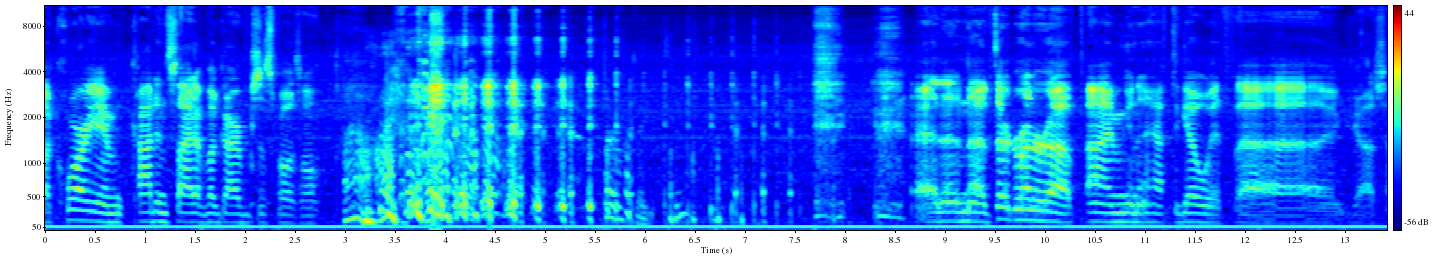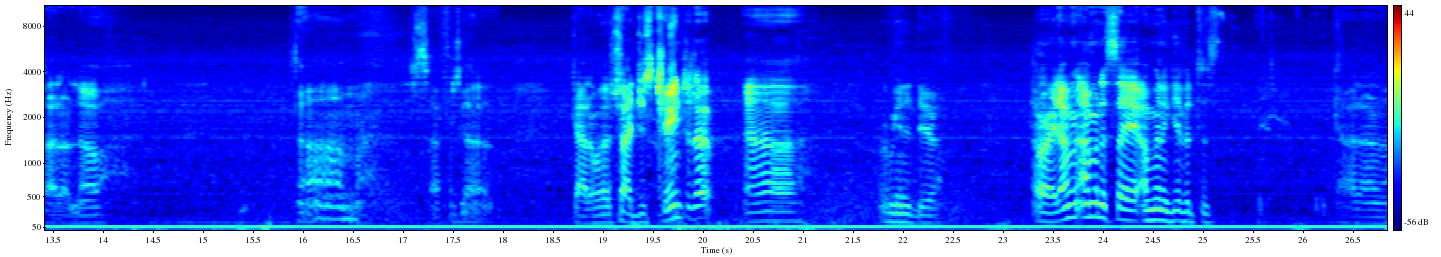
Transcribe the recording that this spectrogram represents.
aquarium caught inside of a garbage disposal. Wow. And then uh, third runner up, I'm gonna have to go with uh, gosh, I don't know. Um, Sapphire's got got to. Should I just change it up? Uh, what are we gonna do? All right, I'm I'm gonna say I'm gonna give it to. God, I don't know.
